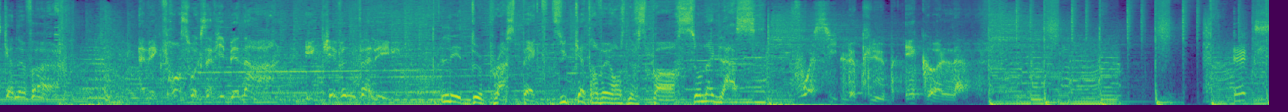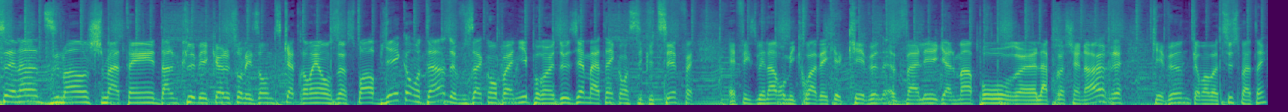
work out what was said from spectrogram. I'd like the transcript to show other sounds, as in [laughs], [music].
jusqu'à 9h. Avec François-Xavier Bénard et Kevin Valley. Les deux prospects du 91-9 Sport sur la glace. Voici le Club École. Excellent dimanche matin dans le Club École sur les ondes du 91 de Sport. Bien content de vous accompagner pour un deuxième matin consécutif. FX Bénard au micro avec Kevin Vallée également pour euh, la prochaine heure. Kevin, comment vas-tu ce matin?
